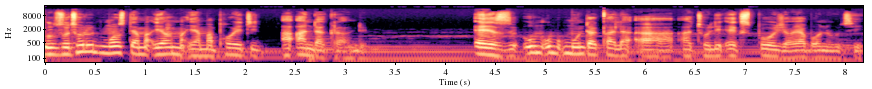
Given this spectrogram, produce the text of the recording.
uzothola ukuthi most yama, yama, yama poet are underground as um- um- umuntu aqala athole exposure uyabona ukuthi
